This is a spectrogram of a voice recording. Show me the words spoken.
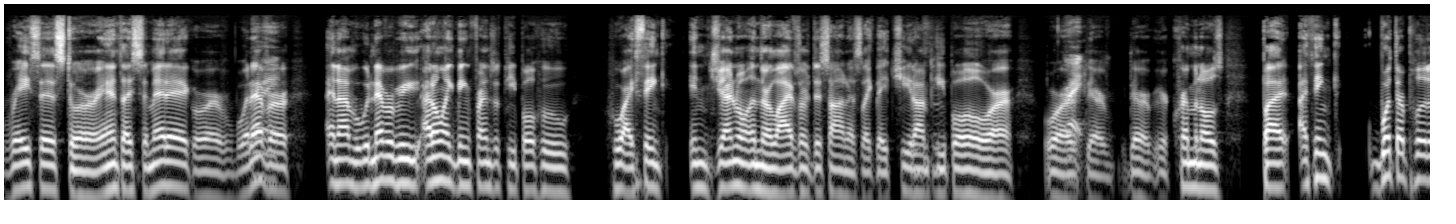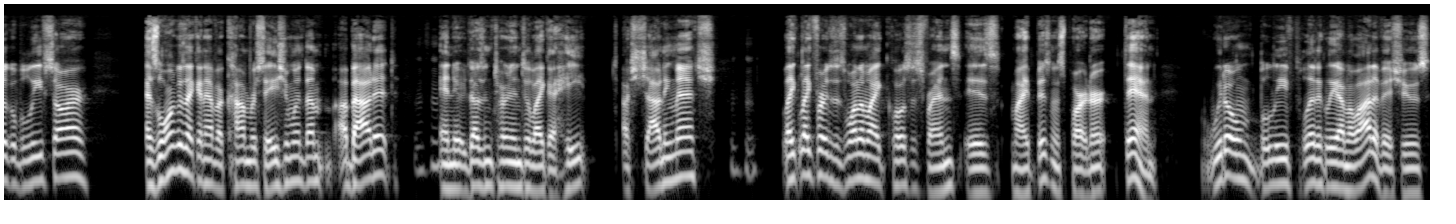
racist or anti-Semitic or whatever. And I would never be. I don't like being friends with people who who I think in general in their lives are dishonest, like they cheat on Mhm. people or or Right. they're, they're they're criminals. But I think what their political beliefs are, as long as I can have a conversation with them about it, Mhm. and it doesn't turn into like a hate, a shouting match. Mhm. Like like for instance, one of my closest friends is my business partner, Dan. We don't believe politically on a lot of issues,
